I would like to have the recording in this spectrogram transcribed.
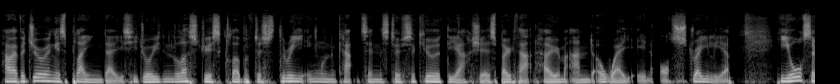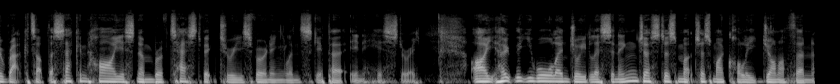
However, during his playing days, he joined an illustrious club of just three England captains to have secured the Ashes both at home and away in Australia. He also racked up the second highest number of Test victories for an England skipper in history. I hope that you all enjoyed listening just as much as my colleague Jonathan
